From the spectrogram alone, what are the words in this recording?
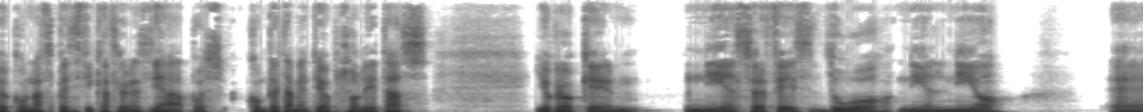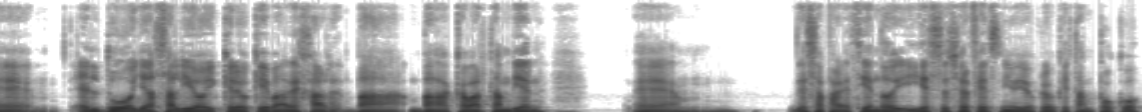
pero con unas especificaciones ya pues completamente obsoletas. Yo creo que ni el Surface Duo ni el Neo eh, el dúo ya salió y creo que va a dejar, va, va a acabar también eh, desapareciendo y este Surface New yo creo que tampoco.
